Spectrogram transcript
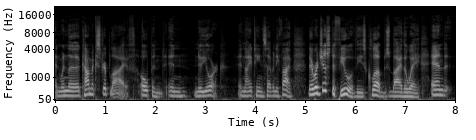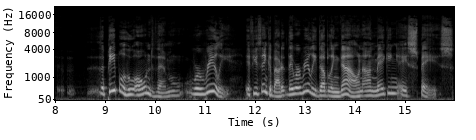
and when the comic strip live opened in New York in 1975. There were just a few of these clubs, by the way, and the people who owned them were really, if you think about it, they were really doubling down on making a space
